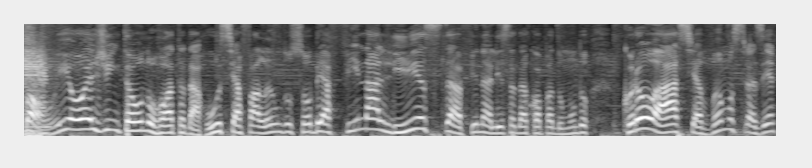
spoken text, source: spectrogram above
Bom, e hoje então no Rota da Rússia falando sobre a finalista, finalista da Copa do Mundo, Croácia. Vamos trazer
